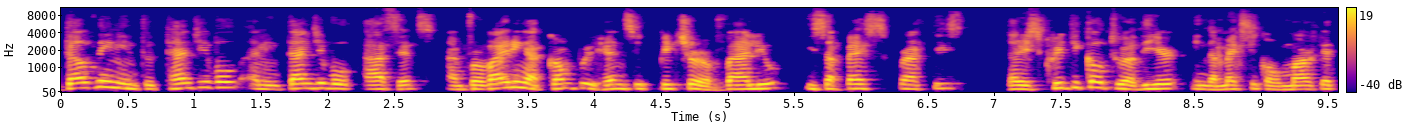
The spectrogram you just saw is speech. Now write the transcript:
delving into tangible and intangible assets, and providing a comprehensive picture of value is a best practice that is critical to adhere in the Mexico market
